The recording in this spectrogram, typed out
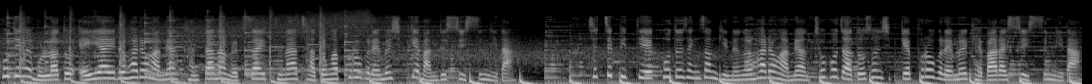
코딩을 몰라도 AI를 활용하면 간단한 웹사이트나 자동화 프로그램을 쉽게 만들 수 있습니다. 챗GPT의 코드 생성 기능을 활용하면 초보자도 손쉽게 프로그램을 개발할 수 있습니다.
